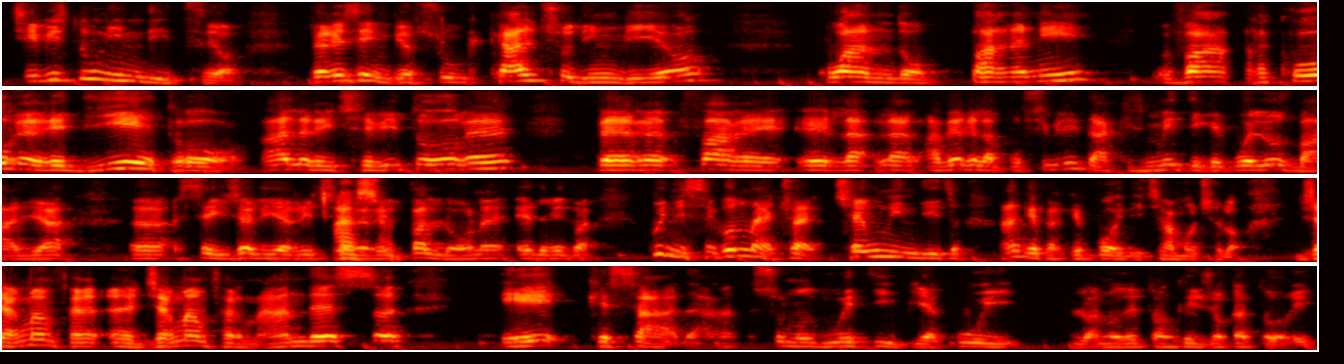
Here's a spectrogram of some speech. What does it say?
Si è visto un indizio, per esempio sul calcio d'invio, quando Pani va a correre dietro al ricevitore per fare, eh, la, la, avere la possibilità che metti che quello sbaglia, eh, sei già lì a ricevere ah, sì. il pallone ed eventuale. Quindi secondo me cioè, c'è un indizio, anche perché poi diciamocelo, German, eh, German Fernandez e Quesada sono due tipi a cui lo hanno detto anche i giocatori,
